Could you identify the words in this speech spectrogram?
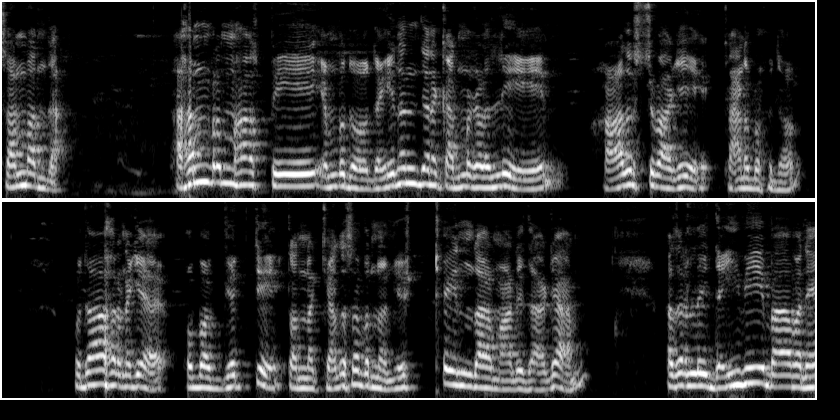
ಸಂಬಂಧ. ಅಹಂ ಬ್ರಹ್ಮಾಸ್ಮಿ ಎಂಬುದು ದೈನಂದಿನ ಕರ್ಮಗಳಲ್ಲಿ ಆದರ್ಶವಾಗಿ ಕಾಣಬಹುದು. ಉದಾಹರಣೆಗೆ, ಒಬ್ಬ ವ್ಯಕ್ತಿ ತನ್ನ ಕೆಲಸವನ್ನು ನಿಷ್ಠೆಯಿಂದ ಮಾಡಿದಾಗ ಅದರಲ್ಲಿ ದೈವೀ ಭಾವನೆ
